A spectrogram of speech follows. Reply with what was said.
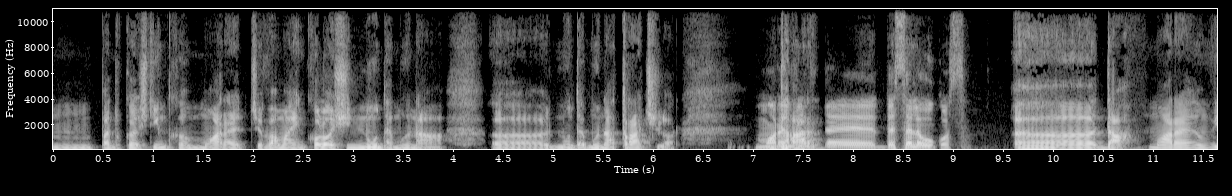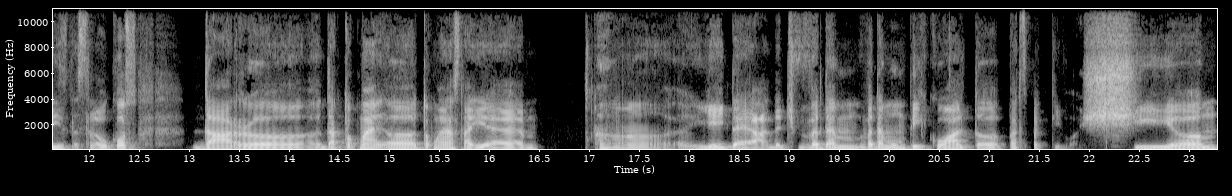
Mm, pentru că știm că moare ceva mai încolo și nu de mâna, uh, nu de mâna tracilor. Moare Dar, învins de, de Seleucos. Uh, da, moare învins de Seleucos, dar, uh, dar tocmai, uh, tocmai asta e e ideea. Deci vedem, vedem un pic cu o altă perspectivă. Și uh,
